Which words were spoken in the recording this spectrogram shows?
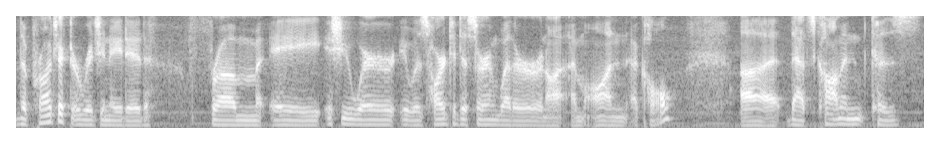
the project originated from a issue where it was hard to discern whether or not I'm on a call. Uh, that's common because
